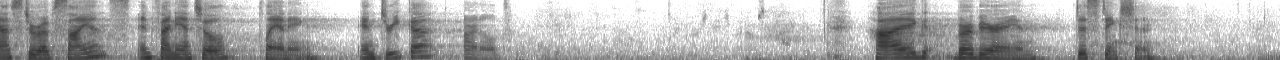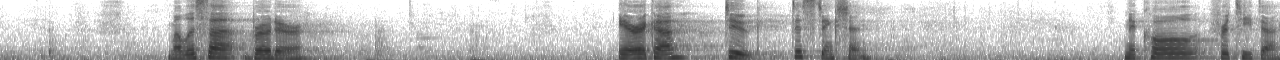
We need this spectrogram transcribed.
Master of Science in Financial Planning, Andrika Arnold. Haig Barberian, distinction. Melissa Broder. Erica Duke, distinction. Nicole Fertita.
